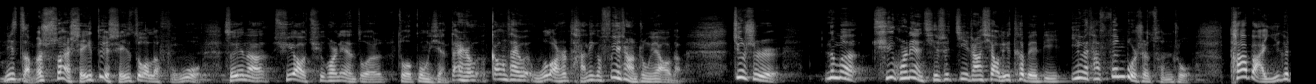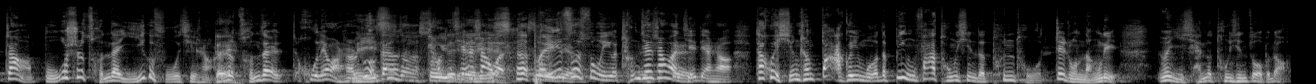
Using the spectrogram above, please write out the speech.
你怎么算谁对谁做了服务？所以呢，需要区块链做做贡献。但是刚才吴老师谈了一个非常重要的，就是。那么区块链其实记账效率特别低，因为它分布式存储，它把一个账不是存在一个服务器上，而是存在互联网上若干成千上万每一次送一个成千上万节点上，它会形成大规模的并发通信的吞吐这种能力，因为以前的通信做不到，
